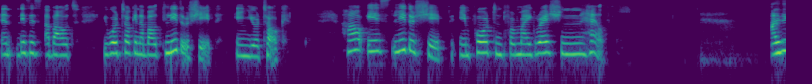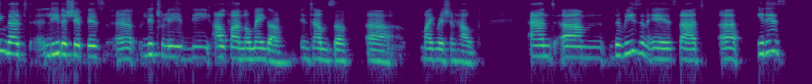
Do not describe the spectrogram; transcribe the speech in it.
and this is about you were talking about leadership in your talk. How is leadership important for migration health? I think that leadership is uh, literally the alpha and omega in terms of uh, migration health. And um, the reason is that uh, it is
